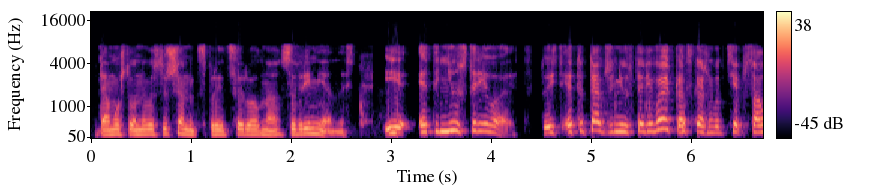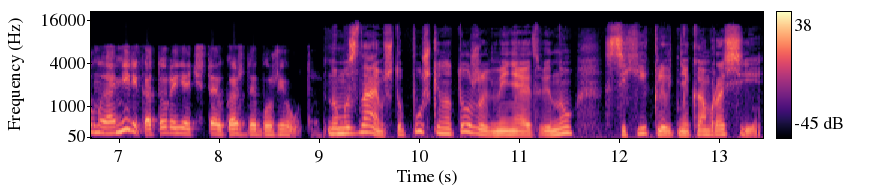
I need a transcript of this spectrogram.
потому что он его совершенно спроецировал на современность. И это не устаревает. То есть это также не устаревает, как, скажем, вот те псалмы о мире, которые я читаю каждое божье утро. Но мы знаем, что Пушкину тоже вменяют вину стихи клеветникам России.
